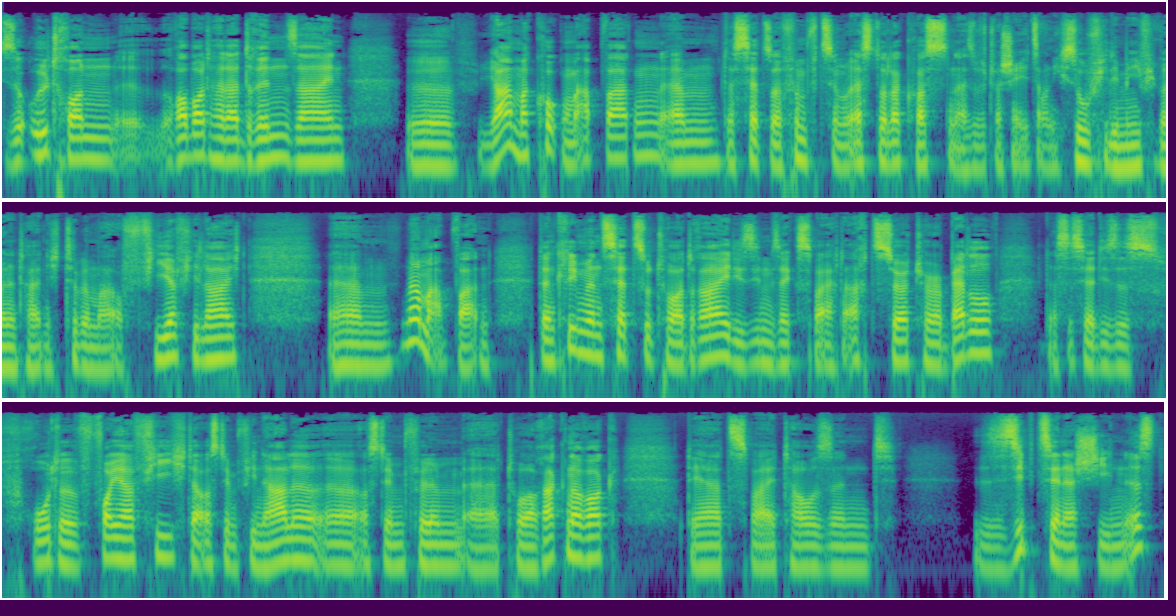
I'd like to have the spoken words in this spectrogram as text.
diese Ultron-Roboter da drin sein. Äh, ja, mal gucken, mal abwarten. Ähm, das Set soll 15 US-Dollar kosten, also wird wahrscheinlich jetzt auch nicht so viele Minifiguren enthalten. Ich tippe mal auf vier vielleicht. Ähm, na, mal abwarten. Dann kriegen wir ein Set zu Tor 3, die 76288 Surtur Battle. Das ist ja dieses rote Feuerviech da aus dem Finale, äh, aus dem Film äh, Thor Ragnarok, der 2017 erschienen ist.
